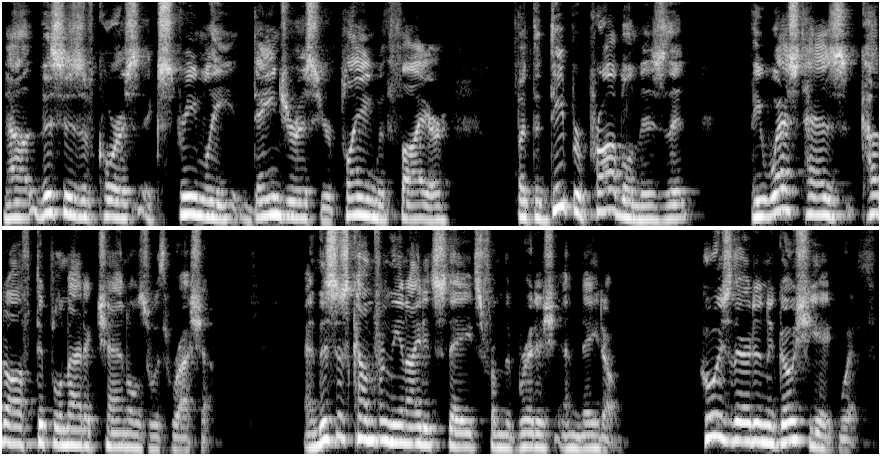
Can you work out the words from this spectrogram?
Now, this is, of course, extremely dangerous. You're playing with fire. But the deeper problem is that the West has cut off diplomatic channels with Russia. And this has come from the United States, from the British, and NATO. Who is there to negotiate with?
